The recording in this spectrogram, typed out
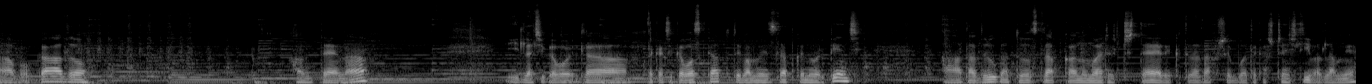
Awokado. Antena. I dla, ciekawo, dla taka ciekawostka, tutaj mamy zdrabkę numer 5, a ta druga to zdrabka numer 4, która zawsze była taka szczęśliwa dla mnie.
